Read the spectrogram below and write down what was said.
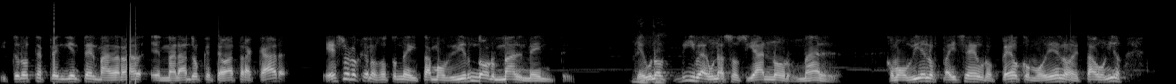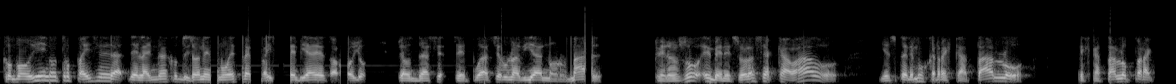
y tú no estés pendiente del malandro que te va a atracar. Eso es lo que nosotros necesitamos, vivir normalmente que uno viva en una sociedad normal, como viven los países europeos, como viven los Estados Unidos, como viven otros países de, las mismas condiciones, nuestros países en vía de desarrollo, donde se puede hacer una vida normal. Pero eso en Venezuela se ha acabado y eso tenemos que rescatarlo, rescatarlo para,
